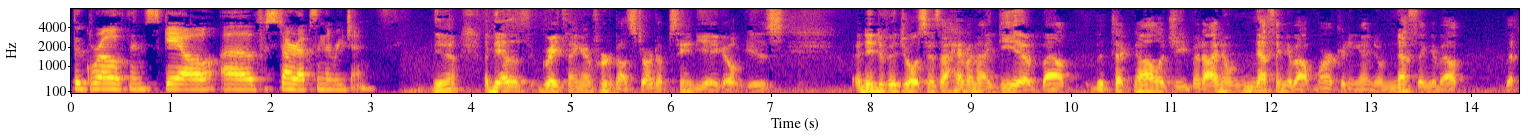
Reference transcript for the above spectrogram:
the growth and scale of startups in the region yeah the other great thing i've heard about startup san diego is an individual says i have an idea about the technology but i know nothing about marketing i know nothing about that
